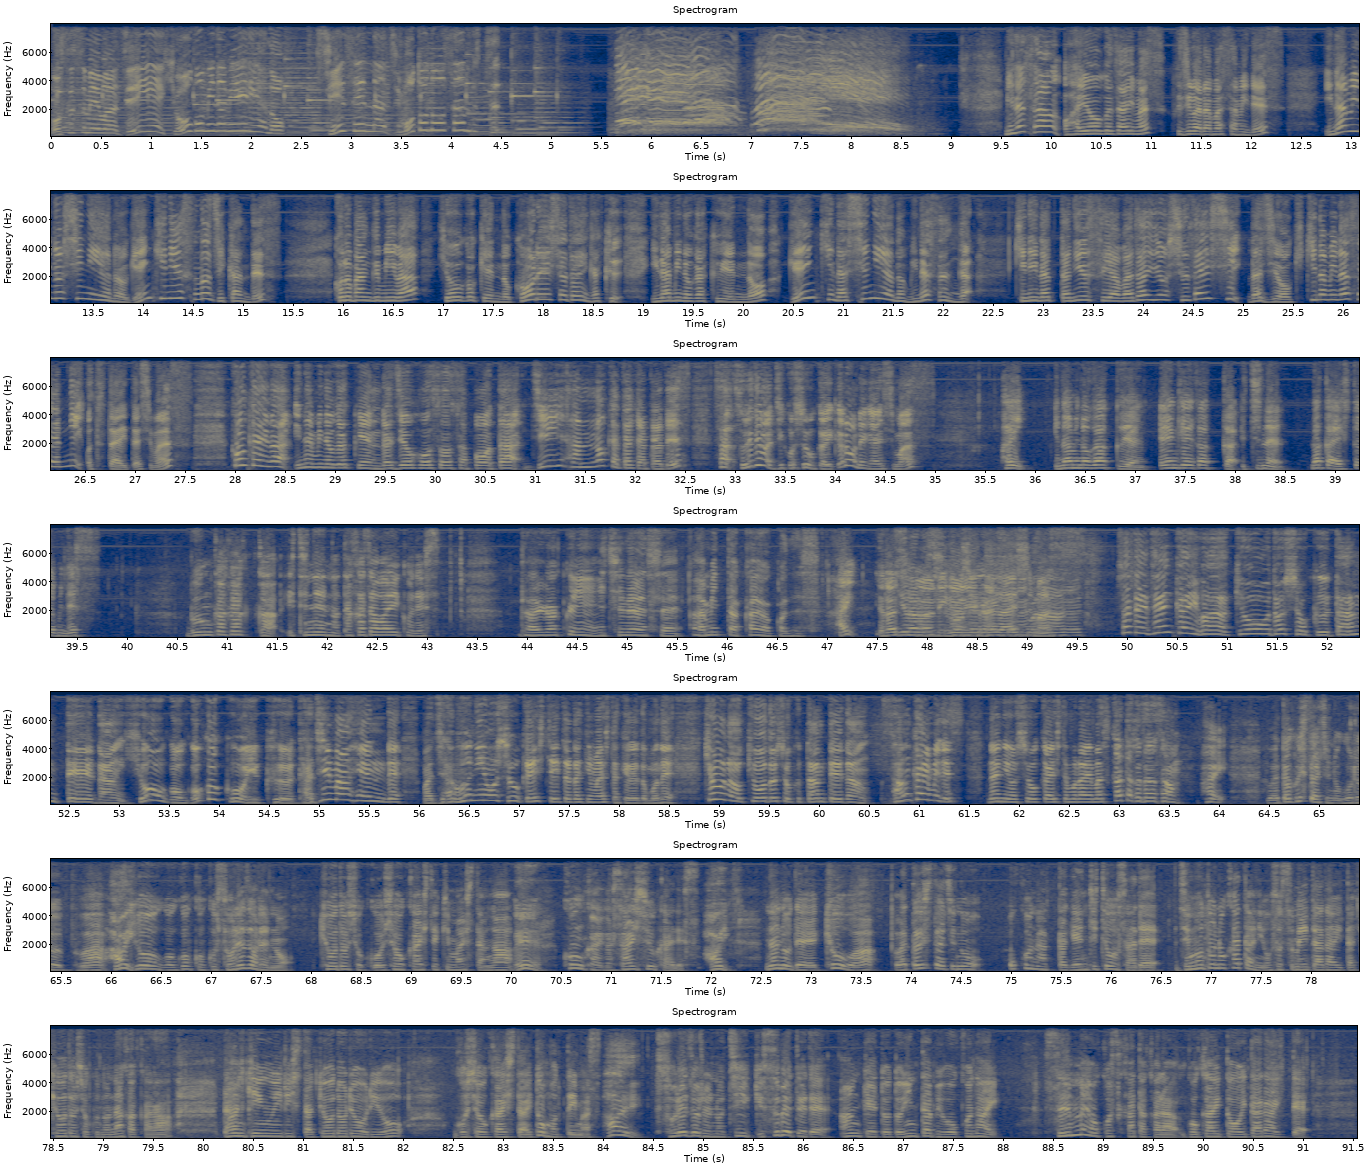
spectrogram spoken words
おすすめは JA 兵庫南エリアの新鮮な地元農産物。皆さんおはようございます。藤原まさです。南のシニアの元気ニュースの時間です。この番組は兵庫県の高齢者大学南野学園の元気なシニアの皆さんが気になったニュースや話題を取材しラジオを聴きの皆さんにお伝えいたします。今回は南野学園ラジオ放送サポーター G 班の方々です。さあそれでは自己紹介からお願いします。はい南野学園園芸学科1年中江ひとみです。文化学科1年の高澤英子です。大学院一年生網田佳代子です。はいよろしくお願いしますさて前回は郷土食探偵団兵庫五国を行く田島編で、まあ、ジャブニを紹介していただきましたけれどもね。今日の郷土食探偵団3回目です。何を紹介してもらえますか？高澤さん。はい。私たちのグループは、はい、兵庫五国それぞれの郷土食を紹介してきましたが、ええ、今回が最終回です、はい、なので今日は私たちの行った現地調査で地元の方にお勧めいただいた郷土食の中からランキング入りした郷土料理をご紹介したいと思っています、はい、それぞれの地域すべてでアンケートとインタビューを行い1000名を超す方からご回答をいただいて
